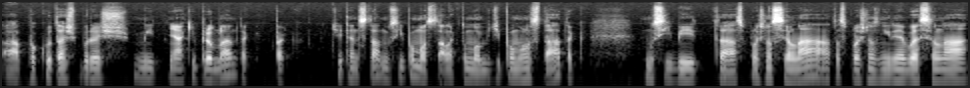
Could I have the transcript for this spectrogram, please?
a pokud až budeš mít nějaký problém, tak pak ti ten stát musí pomoct. Ale k tomu, aby ti pomohl stát, tak musí být ta společnost silná a ta společnost nikdy nebude silná,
